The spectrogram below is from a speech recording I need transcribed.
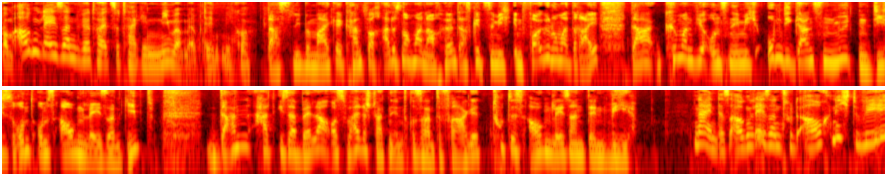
Vom Augenlasern wird heutzutage niemand mehr blind, Nico. Das, liebe Maike, kannst du auch alles nochmal nachhören. Das gibt's nämlich in Folge Nummer drei. Da kümmern wir uns nämlich um die ganzen Mythen, die es rund ums Augenlasern gibt. Dann hat Isabella aus Walderstadt eine interessante Frage. Tut es Augenlasern denn weh? Nein, das Augenlasern tut auch nicht weh.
